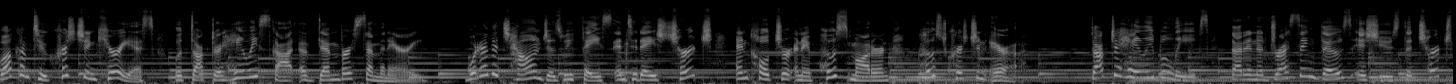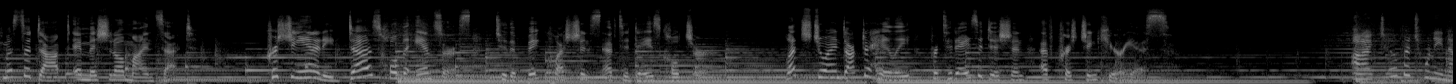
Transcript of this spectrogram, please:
Welcome to Christian Curious with Dr. Halee Scott of Denver Seminary. What are the challenges we face in today's church and culture in a postmodern, post Christian era? Dr. Halee believes that in addressing those issues, the church must adopt a missional mindset. Christianity does hold the answers to the big questions of today's culture. Let's join Dr. Halee for today's edition of Christian Curious. On October 29,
